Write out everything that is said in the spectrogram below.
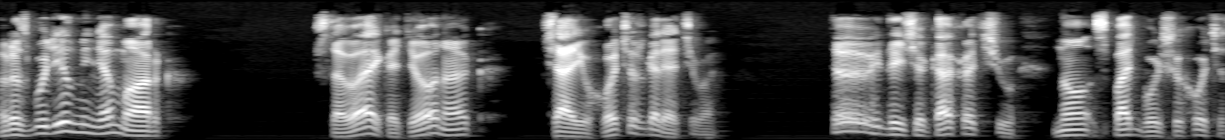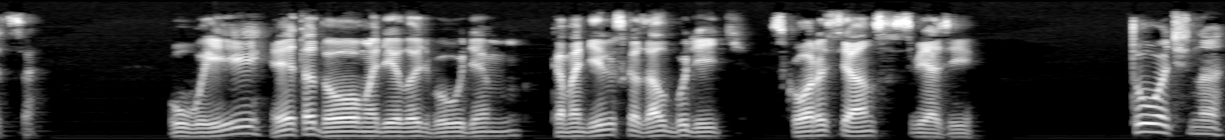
Разбудил меня Марк. «Вставай, котенок. Чаю хочешь горячего?» «Да, да еще как хочу, но спать больше хочется». Увы, это дома делать будем. Командир сказал будить. Скоро сеанс связи. Точно.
